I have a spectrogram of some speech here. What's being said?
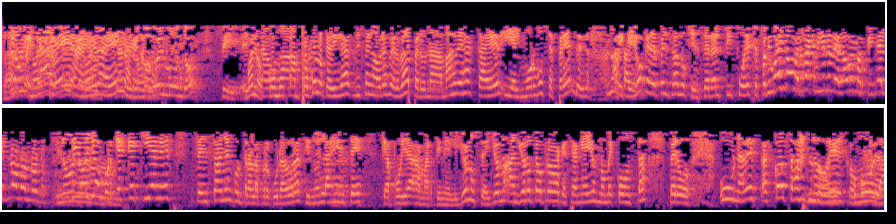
Claro, No, no era ella, era no era ella, ella. No. todo el mundo sí Bueno, era como una- tampoco lo que diga, dicen ahora es verdad, pero nada más dejas caer y el morbo se prende. No, Hasta que- yo quedé pensando quién será el tipo ese, pero digo, ay no, verdad que viene del lado de Martinelli. No, no, no, no. No, Digo no, yo, porque es que quienes se ensañan contra la procuradora si no es la gente que apoya a Martinelli. Yo no sé, yo no, yo no tengo prueba que sean ellos, no me consta, pero una de estas cosas no, es como, la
